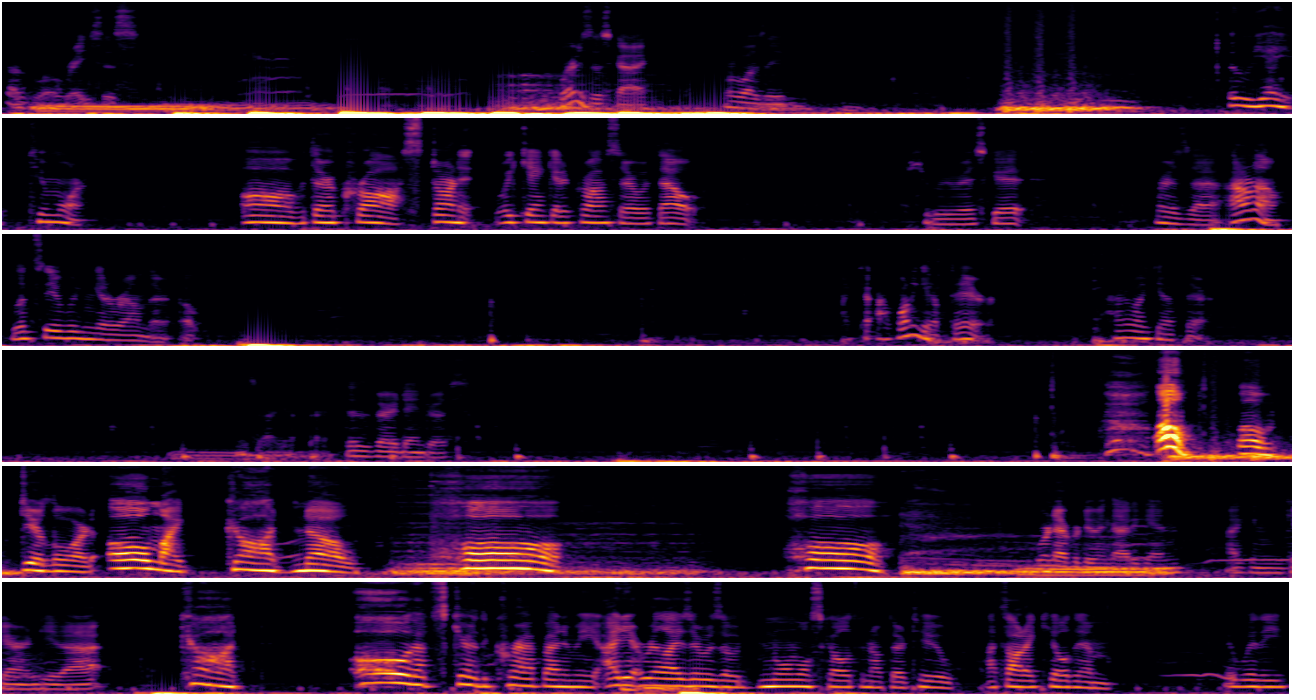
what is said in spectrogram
That's a little racist. Where is this guy? Where was he? Ooh, yay. Two more. Oh, but they're across. Darn it. We can't get across there without... Should we risk it? Where is that? I don't know. Let's see if we can get around there. Oh. I, I want to get up there. How do I get up there? This is how I get up there. This is very dangerous. oh! Oh, dear lord. Oh my god, no. Oh! Oh! We're never doing that again. I can guarantee that. God! Oh, that scared the crap out of me. I didn't realize there was a normal skeleton up there too. I thought I killed him. Hey, Withy.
